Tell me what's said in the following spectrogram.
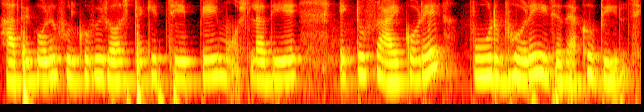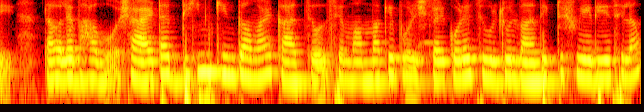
হাতে করে ফুলকপির রসটাকে চেপে মশলা দিয়ে একটু ফ্রাই করে পুর ভরে এই যে দেখো বিলছি। তাহলে ভাবো, সারাটা দিন কিন্তু আমার কাজ চলছে। মাম্মাকে পরিষ্কার করে চুল টুল বাঁধে একটু শুয়ে দিয়েছিলাম।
